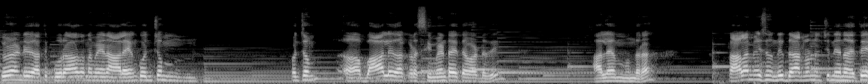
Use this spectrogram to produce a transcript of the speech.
చూడండి అతి పురాతనమైన ఆలయం. కొంచెం కొంచెం బాగాలేదు అక్కడ సిమెంట్ అయితే పడ్డది. ఆలయం ముందర. తాళం వేసి ఉంది. దాంట్లో నుంచి నేనైతే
